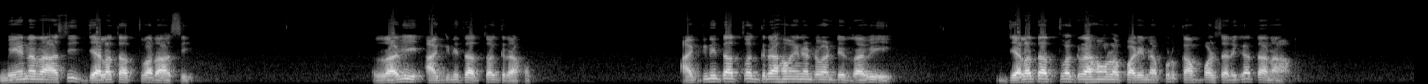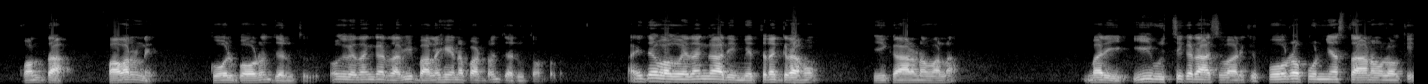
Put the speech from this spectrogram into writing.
మీనరాశి జలతత్వ రాశి రవి అగ్నితత్వ గ్రహం. అగ్నితత్వ గ్రహం అయినటువంటి రవి జలతత్వ గ్రహంలో పడినప్పుడు కంపల్సరిగా తన కొంత పవర్ని కోల్పోవడం జరుగుతుంది. ఒక విధంగా రవి బలహీనపడడం జరుగుతుంటుంది. అయితే ఒక విధంగా అది మిత్రగ్రహం ఈ కారణం వల్ల మరి ఈ వృశ్చిక రాశి వారికి పూర్వపుణ్య స్థానంలోకి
